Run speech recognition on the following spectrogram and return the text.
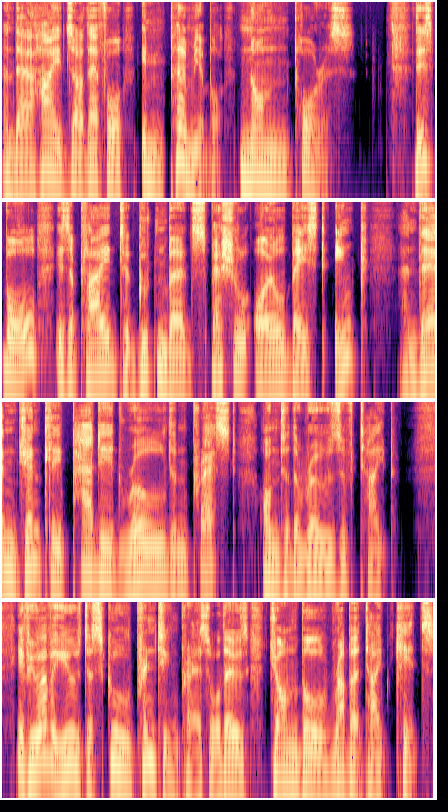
and their hides are therefore impermeable, non porous. This ball is applied to Gutenberg's special oil based ink and then gently padded, rolled, and pressed onto the rows of type. If you ever used a school printing press or those John Bull rubber type kits,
